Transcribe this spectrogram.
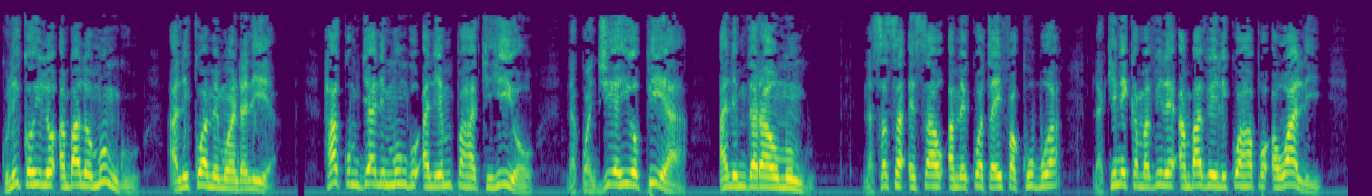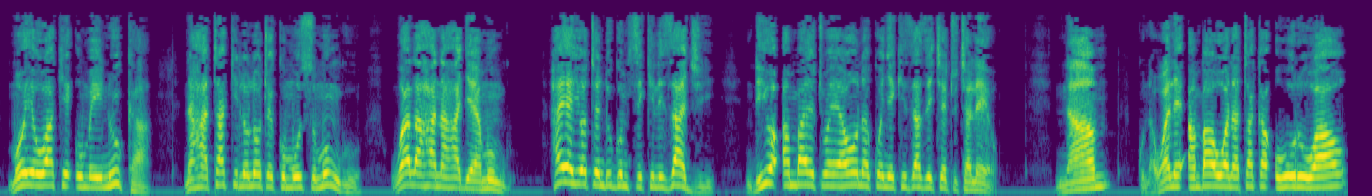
kuliko hilo ambalo mungu alikuwa amemwandalia. Hakumjali mungu aliyempa haki hiyo na kwa njia hiyo pia alimdharau mungu. Na sasa esau amekuwa taifa kubwa lakini kama vile ambavyo ilikuwa hapo awali moyo wake umeinuka na hataki lolote kumuhusu mungu wala hana haja ya mungu. Haya yote ndugu msikilizaji ndiyo ambayo twayaona kwenye kizazi chetu cha leo. Nam kuna wale ambao wanataka uhuru wao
